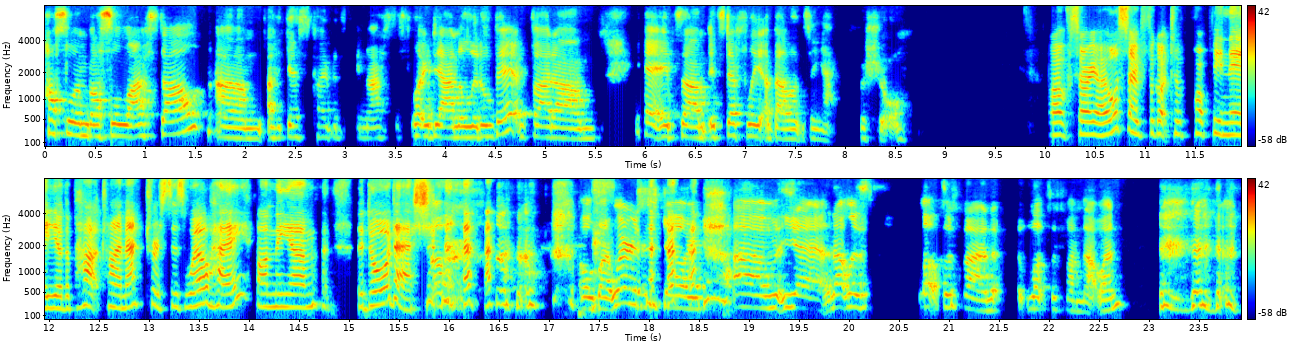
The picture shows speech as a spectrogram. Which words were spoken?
hustle and bustle lifestyle. Um, I guess COVID's been nice to slow down a little bit, but um, yeah, it's um, it's definitely a balancing act for sure. Oh, sorry, I also forgot to pop in there. You're the part-time actress as well, hey, on the um the DoorDash. oh. I was like, where is this going? um, yeah, that was lots of fun. Lots of fun that one.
